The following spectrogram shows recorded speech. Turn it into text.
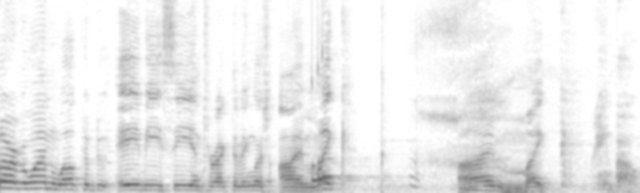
everyone. Welcome to ABC Interactive English. I'm Mike. I'm Mike. Rainbow.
